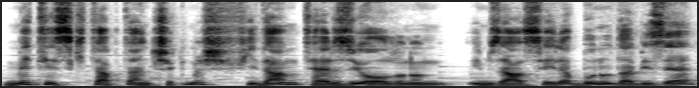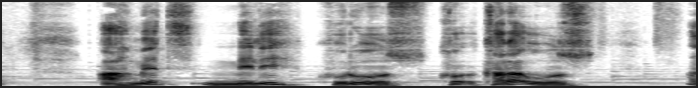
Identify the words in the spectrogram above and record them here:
Metis kitaptan çıkmış Fidan Terzioğlu'nun imzasıyla bunu da bize Ahmet Melih Kuruuz, Karaoğuz e,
